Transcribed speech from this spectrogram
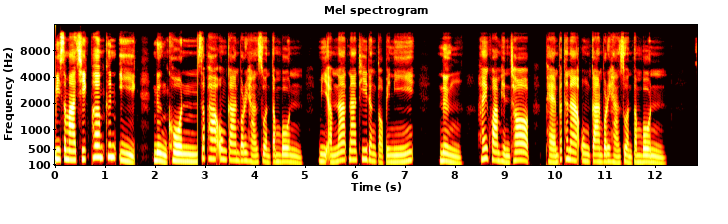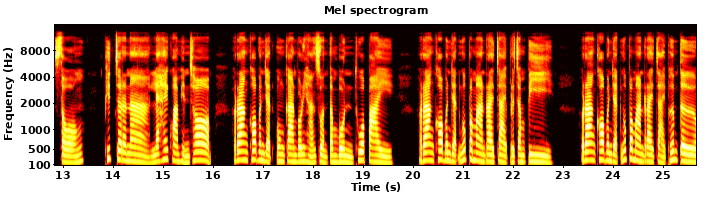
มีสมาชิกเพิ่มขึ้นอีก 1 คน สภาองค์การบริหารส่วนตำบล มีอำนาจหน้าที่ดังต่อไปนี้ 1. ให้ความเห็นชอบ แผนพัฒนาองค์การบริหารส่วนตำบล 2. พิจารณาและให้ความเห็นชอบ ร่างข้อบัญญัติองค์การบริหารส่วนตำบลทั่วไป ร่างข้อบัญญัติงบประมาณรายจ่ายประจำปี ร่างข้อบัญญัติงบประมาณรายจ่ายเพิ่มเติม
